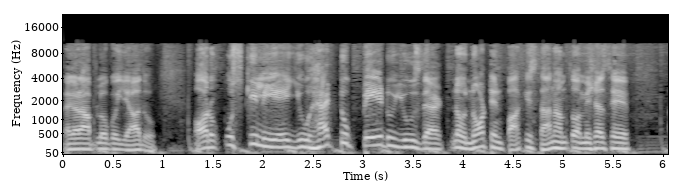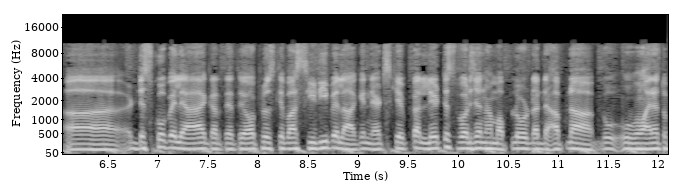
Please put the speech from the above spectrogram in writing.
अगर आप लोगों को याद हो। और उसके लिए you had to pay to use that no not in Pakistan हम तो हमेशा से डिस्को पे ले आया करते थे और फिर उसके बाद सीडी पे लाके नेटस्केप का लेटेस्ट वर्जन हम अपलोड अपना हमारे तो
